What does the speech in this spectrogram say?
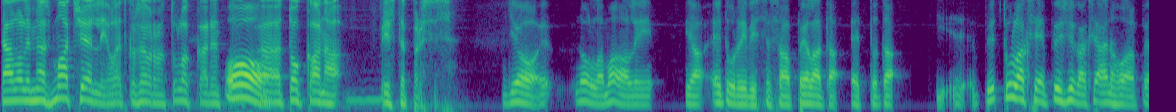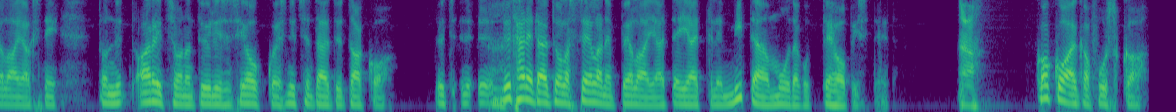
Täällä oli myös Macelli. Oletko seurannut tulokkaiden to, ää, tokana Vistepörssissä? Joo, nolla maalia ja eturivissä saa pelata, että tota, tullakseen pysyväksi NHL-pelaajaksi, niin tuon nyt Arizonan tyylisessä joukkueessa nyt sen täytyy takoa. Nyt, n- nyt hänen täytyy olla sellainen pelaaja, että ei ajattele mitään muuta kuin tehopisteitä. No. Koko aika fuskaa,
